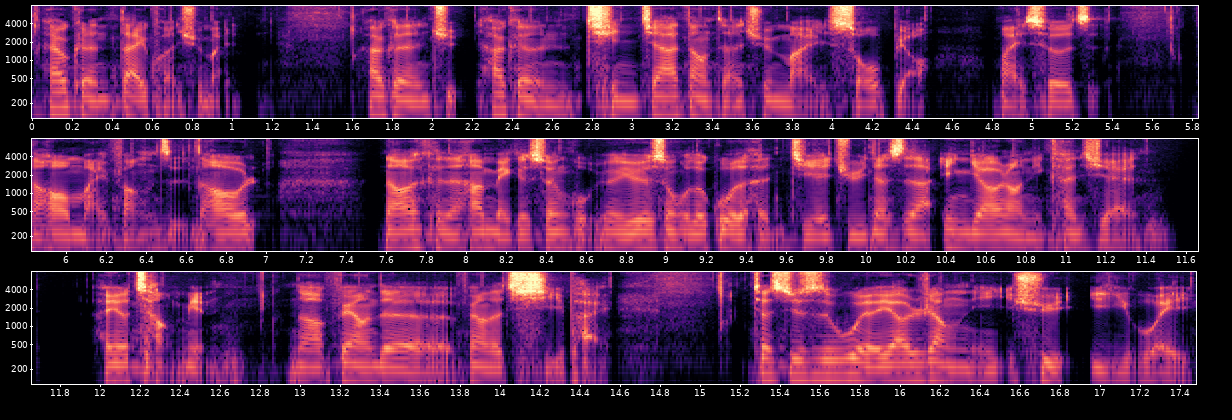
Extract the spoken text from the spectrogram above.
他有可能贷款去买，他可能去，他可能倾家荡产去买手表、买车子，然后买房子，然后，然后可能他每个生活，每个月生活都过得很拮据，但是他硬要让你看起来很有场面，那非常的非常的气派，这就是为了要让你去以为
